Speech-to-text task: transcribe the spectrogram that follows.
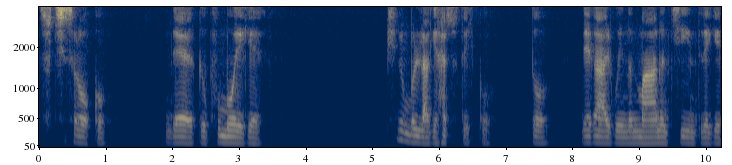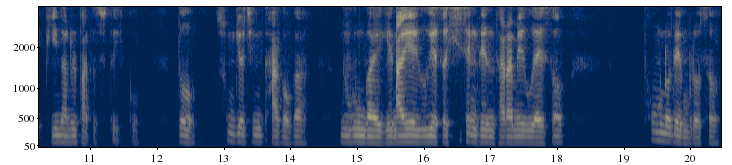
수치스러웠고, 내 그 부모에게 피눈물 나게 할 수도 있고, 또 내가 알고 있는 많은 지인들에게 비난을 받을 수도 있고, 또 숨겨진 과거가 누군가에게 나에 의해서 희생된 사람에 의해서 폭로됨으로써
